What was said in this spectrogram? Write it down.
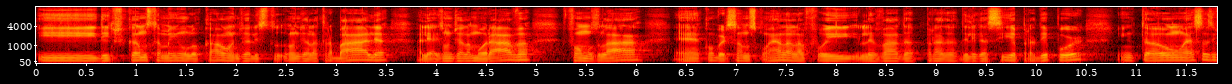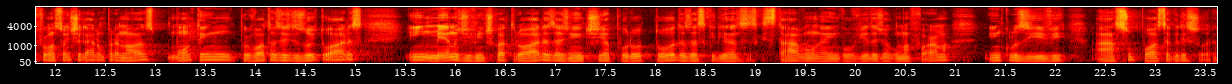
e identificamos também o local onde ela, onde ela trabalha, aliás, onde ela morava. Fomos lá, é, conversamos com ela, ela foi levada para a delegacia para depor. Então, essas informações chegaram para nós ontem por volta das 18 horas. E em menos de 24 horas, a gente apurou todas as crianças que estavam né, envolvidas de alguma forma, inclusive a suposta agressora.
